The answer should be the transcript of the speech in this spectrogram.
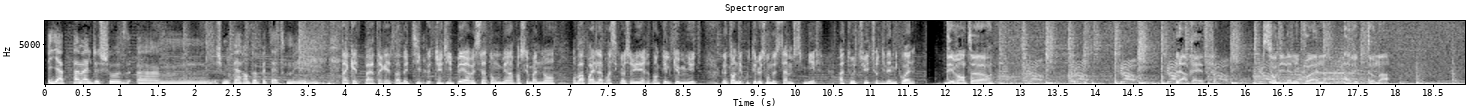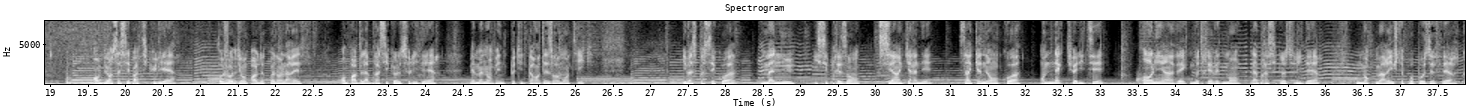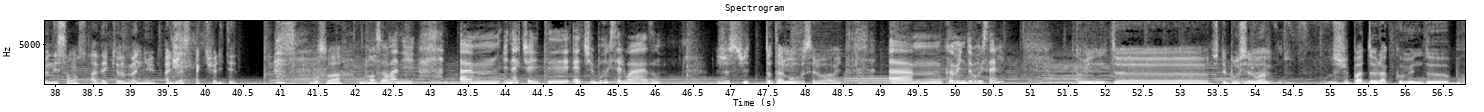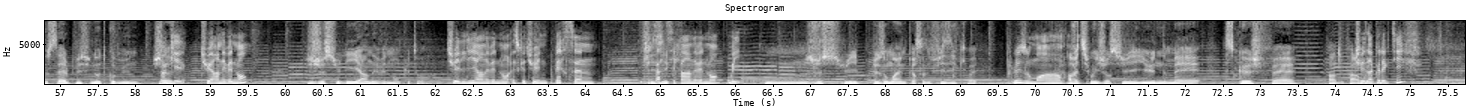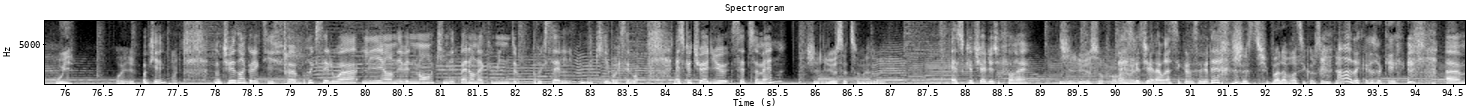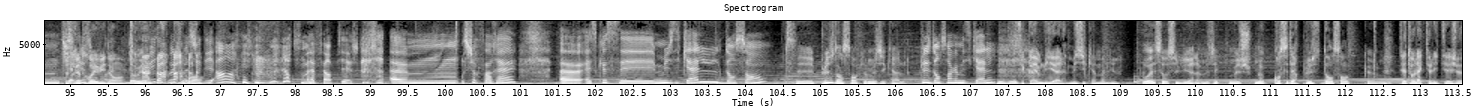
Il y a pas mal de choses. euh, je m'y perds un peu peut-être, mais T'inquiète pas, t'inquiète pas. Mais t'y- tu t'y perds, mais ça tombe bien parce que maintenant, on va parler de la brassicole solidaire dans quelques minutes. Le temps d'écouter le son de Sam Smith. À tout de suite sur Dynamic One. Des 20h, la ref sur Dynamic One avec Thomas. Ambiance assez particulière. Aujourd'hui, on parle de quoi dans la ref? On parle de la brassicole solidaire. Mais maintenant, on fait une petite parenthèse romantique. Il va se passer quoi? Manu, ici présent, s'est incarné. C'est incarné en quoi? En actualité, en lien avec notre événement, la brassicole solidaire. Donc Marie, je te propose de faire connaissance avec euh, Manu, alias Actualité. Bonsoir. bonjour Manu. Euh, une actualité. Es-tu bruxelloise? Je suis totalement bruxellois, oui. Euh, Commune de Bruxelles? Commune de. C'était bruxellois? De- Je suis pas de la commune de Bruxelles, plus une autre commune. Je, Ok. Tu es un événement? Je suis lié à un événement plutôt. Tu es lié à un événement. Est-ce que tu es une personne qui Physique. participe à un événement? Oui. Hmm, je suis plus ou moins une personne physique, ouais. Plus ou moins. En fait, oui, j'en suis une, mais ce que je fais. Enfin, enfin, tu es oui. un collectif? Oui. Oui. Ok. Donc tu es un collectif euh, bruxellois lié à un événement qui n'est pas dans la commune de Bruxelles, mais qui est bruxellois. Est-ce que tu as lieu cette semaine? J'ai lieu cette semaine, oui. Est-ce que tu as lieu sur Forêt? J'ai lieu sur Forêt. Est-ce oui. que tu as la brassicole solidaire? Je ne suis pas la brassicole solidaire. Ah d'accord, ok. Euh, Ce serait trop évident. hein. Bah oui. Oui, du coup, je me suis dit, ah, on m'a fait un piège. Euh, sur Forêt, euh, est-ce que c'est musical, dansant? C'est plus dansant que musical. Plus dansant que musical Mhm. C'est quand même lié à la musique, à Manu. Oui, c'est aussi lié à la musique, mais je me considère plus dansant que. C'est toi l'actualité, je,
